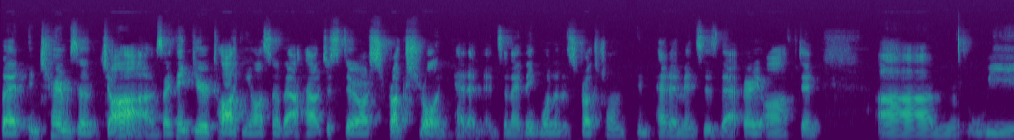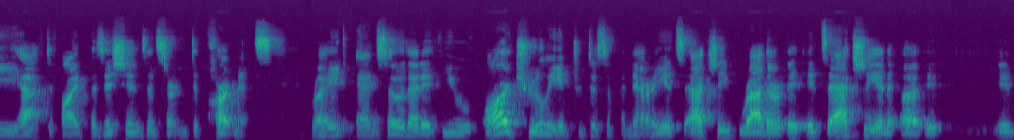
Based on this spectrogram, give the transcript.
but in terms of jobs, I think you're talking also about how just there are structural impediments. And I think one of the structural impediments is that very often um, we have to find positions in certain departments, right? And so that if you are truly interdisciplinary, it's actually rather, it, it's actually an, uh, it, it,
